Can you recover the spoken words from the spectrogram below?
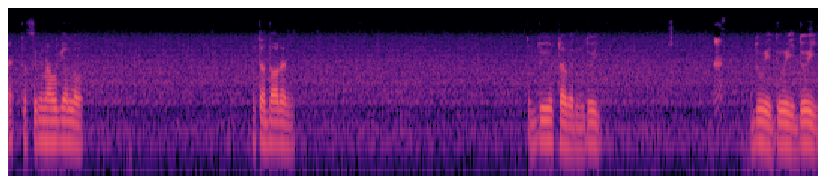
একটা সিগন্যাল গেল। এটা ধরেন। তো দুই উঠাবেন দুই। হ্যাঁ? দুই দুই দুই।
